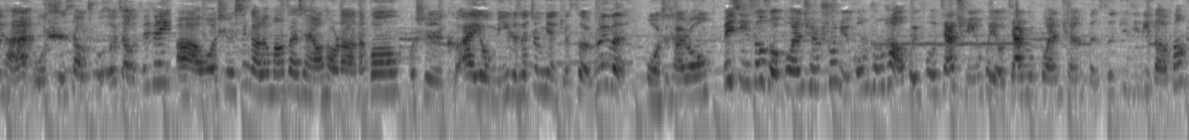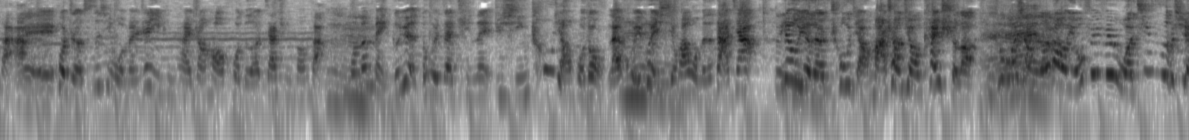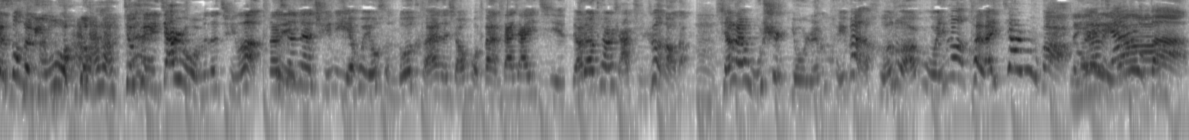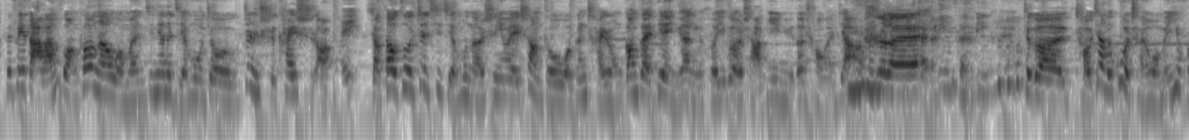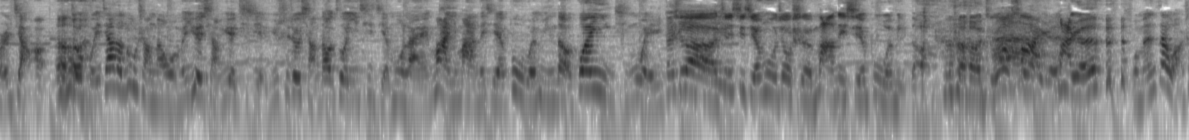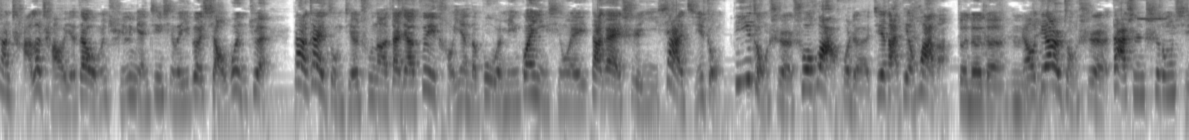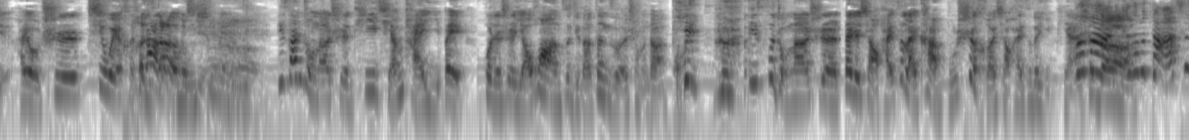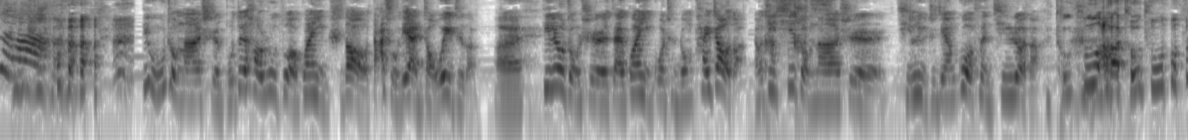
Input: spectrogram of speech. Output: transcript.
电台，我是笑出鹅叫的菲菲。啊，我是性感流氓在线摇头的南宫，我是可爱又迷人的正面角色 Raven，我是柴荣。微信搜索不完全淑女公众号，回复加群会有加入不完全粉丝聚集地的方法，或者私信我们任意平台账号获得加群方法。嗯，我们每个月都会在群内举行抽奖活动，来回馈喜欢我们的大家。六月的抽奖马上就要开始了，如果想得到由菲菲我亲自选送的礼物，就可以加入我们的群了。那现在群里也会有很多可爱的小伙伴，大家一起聊聊天啥，挺热闹的。嗯，闲来无事，有人陪伴，何乐而不为呢？快来加入吧！来加入吧！菲菲打完广告呢，我们今天的节目就正式开始啊！哎，想到做这期节目呢，是因为上周我跟柴荣刚在电影院里和一个傻逼。女的吵完架，是嘞，散兵散兵。这个吵架的过程我们一会儿讲。就回家的路上呢，我们越想越气，于是就想到做一期节目来骂一骂那些不文明的观影行为。是的，这期节目就是骂那些不文明的，主要是骂人。骂人。我们在网上查了查，也在我们群里面进行了一个小问卷。大概总结出呢，大家最讨厌的不文明观影行为大概是以下几种：第一种是说话或者接打电话的，对对对。然后第二种是大声吃东西，还有吃气味很大的东西。嗯。第三种呢是踢前排椅背。或者是摇晃自己的凳子什么的。呸！第四种呢是带着小孩子来看不适合小孩子的影片。妈妈，你看他们打起来了。第五种呢是不对号入座，观影迟到，打手电找位置的。哎。第六种是在观影过程中拍照的。然后第七种呢是情侣之间过分亲热的。头秃啊，头秃。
